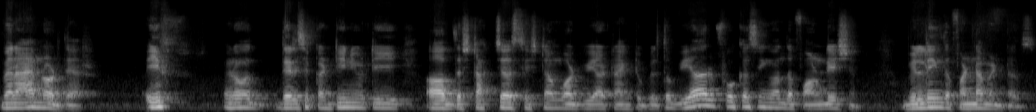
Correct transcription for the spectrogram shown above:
when I am not there. If you know there is a continuity of the structure system what we are trying to build so we are focusing on the foundation building the fundamentals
